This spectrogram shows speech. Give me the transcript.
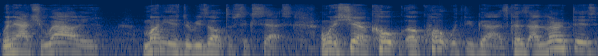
When in actuality, money is the result of success. I want to share a quote, a quote with you guys because I learned this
